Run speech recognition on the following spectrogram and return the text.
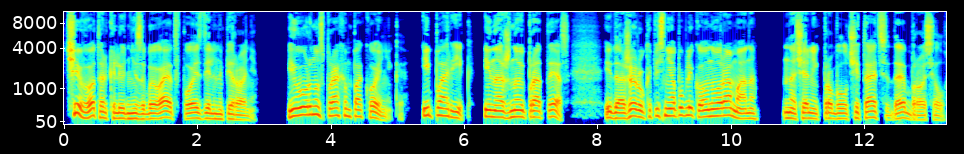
Чего только люди не забывают в поезде или на перроне. И урну с прахом покойника, и парик, и ножной протез, и даже рукопись неопубликованного романа. Начальник пробовал читать, да бросил,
